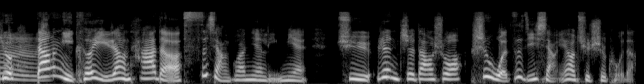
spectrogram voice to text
就当你可以让他的思想观念里面去认知到，说是我自己想要去吃苦的，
